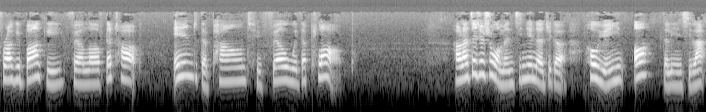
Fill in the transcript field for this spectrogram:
Froggy Boggy fell off the top into the pond. He fell with a plop. 好了，这就是我们今天的这个后元音 o 的练习啦。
